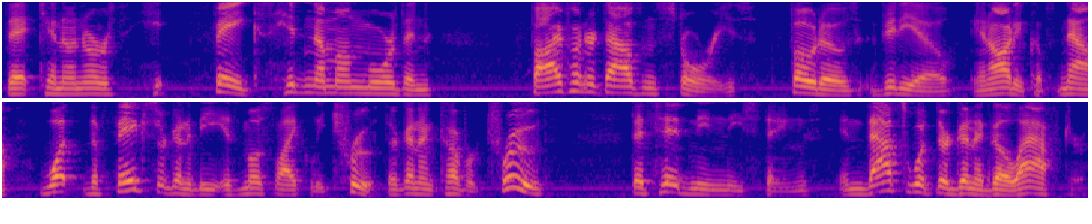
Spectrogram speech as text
that can unearth hi- fakes hidden among more than 500,000 stories, photos, video, and audio clips. Now, what the fakes are going to be is most likely truth. They're going to uncover truth that's hidden in these things, and that's what they're going to go after.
